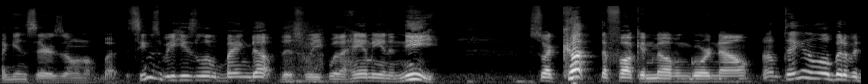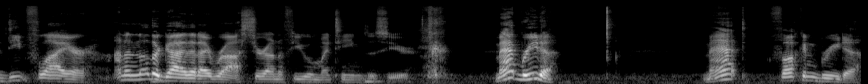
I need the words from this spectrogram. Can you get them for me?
against Arizona, but it seems to be he's a little banged up this week with a hammy and a knee. So I cut the fucking Melvin Gordon out. I'm taking a little bit of a deep flyer on another guy that I roster on a few of my teams this year. Matt Breida. Matt fucking Breida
